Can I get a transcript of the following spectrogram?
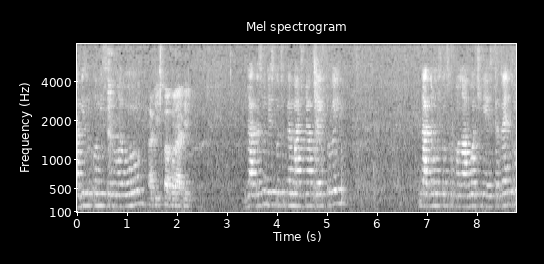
Avizul Comisiei numărul 1. Aviz favorabil. Dacă sunt discuții pe marginea proiectului, dacă nu sunt supun la vot, cine este pentru?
